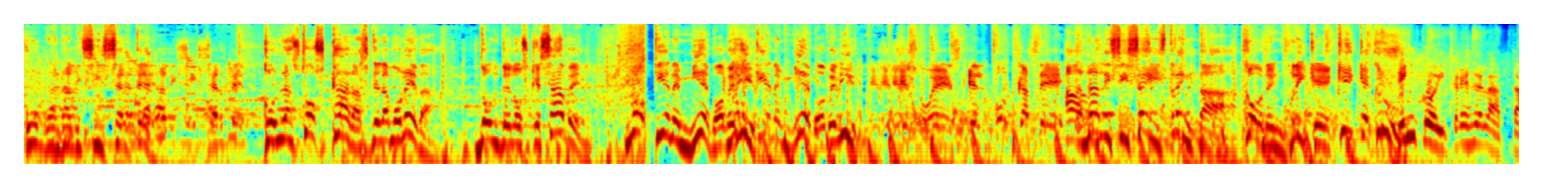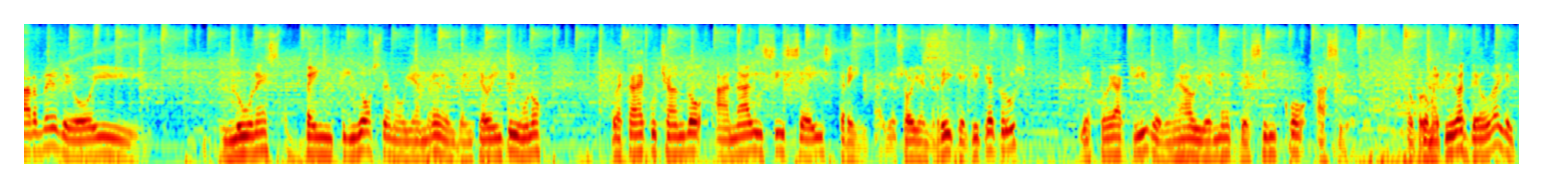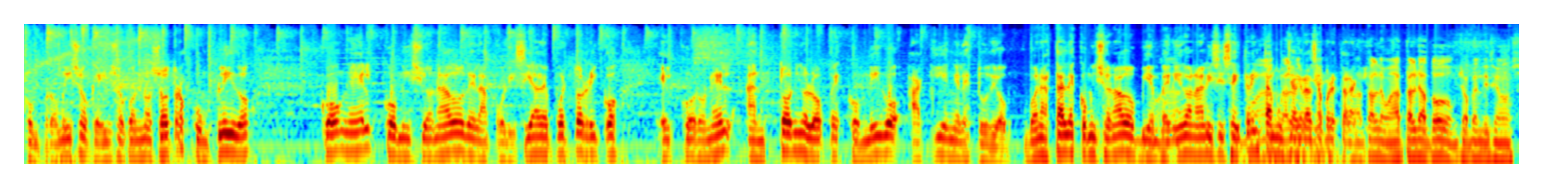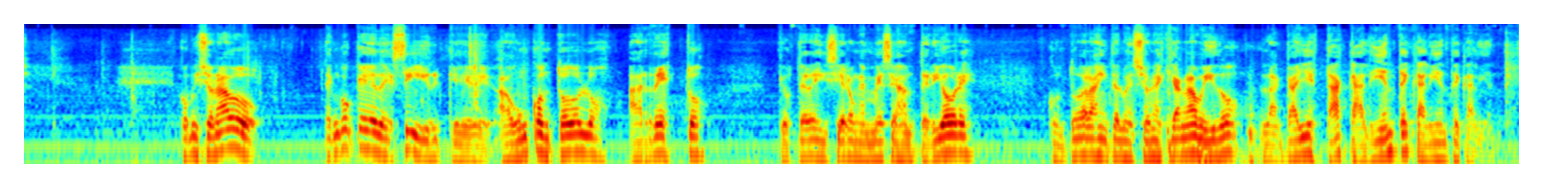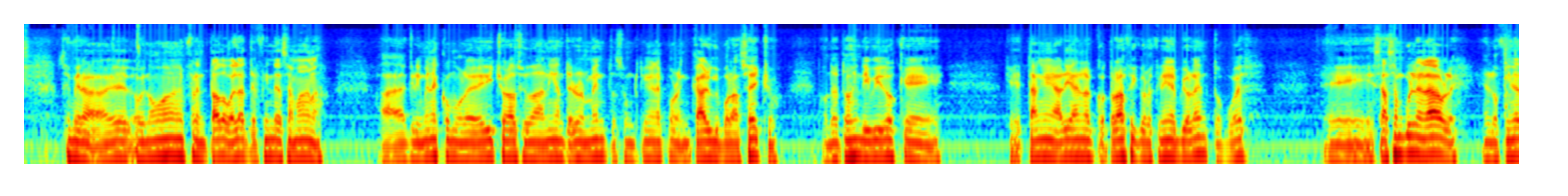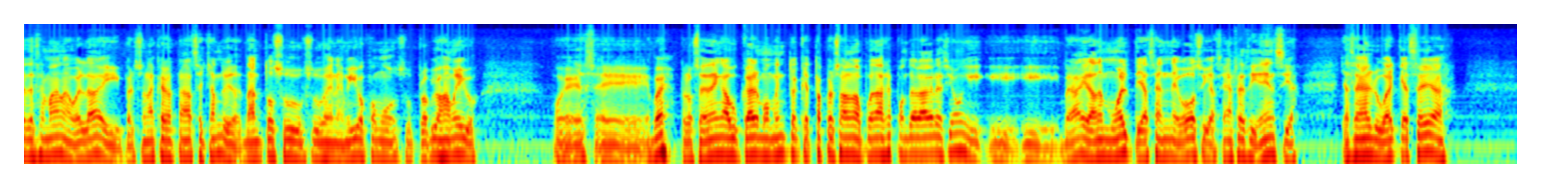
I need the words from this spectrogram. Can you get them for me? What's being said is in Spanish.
Un análisis certero, Con las dos caras de la moneda. Donde los que saben no tienen miedo a venir. tienen miedo a venir. Esto es el podcast de Análisis 630 con Enrique Quique Cruz. 5 y 3 de la tarde de hoy, lunes 22 de noviembre del 2021. Tú estás escuchando Análisis 630. Yo soy Enrique Quique Cruz y estoy aquí de lunes a viernes de 5 a 7. Lo prometido es deuda y el compromiso que hizo con nosotros cumplido con el comisionado de la Policía de Puerto Rico, el coronel Antonio López, conmigo aquí en el estudio. Buenas tardes, comisionado. Bienvenido a Análisis 630. Muchas gracias por estar aquí. Buenas tardes, buenas tardes a todos. Muchas bendiciones. Comisionado, tengo que decir que aún con todos los arrestos que ustedes hicieron en meses anteriores, con todas las intervenciones que han habido, la calle está caliente, caliente, caliente. Sí, mira, eh, hoy nos hemos enfrentado, ¿verdad?, este fin de semana a crímenes, como le he dicho a la ciudadanía anteriormente, son crímenes por encargo y por acecho, donde estos individuos que, que están en áreas de narcotráfico, los crímenes violentos, pues eh, se hacen vulnerables en los fines de semana, ¿verdad? Y personas que lo están acechando, tanto sus enemigos como sus propios amigos, pues, eh, pues proceden a buscar el momento en que estas personas no puedan responder a la agresión y, y, y, ¿verdad? y dan muerte, ya sea en negocio, ya sea en residencia, ya sea en el lugar que sea.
